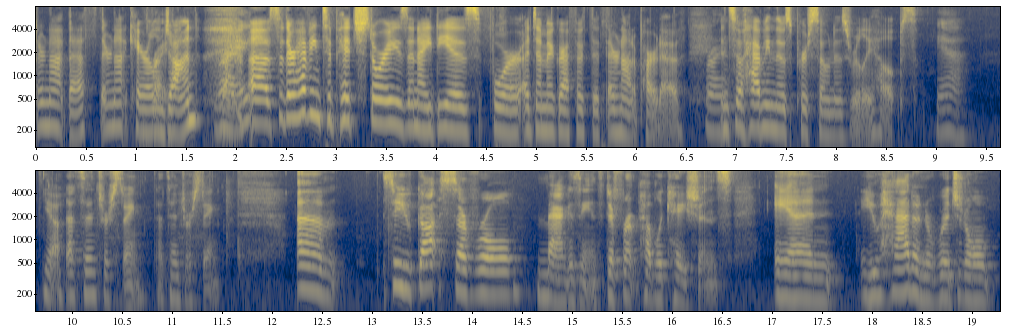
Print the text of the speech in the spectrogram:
They're not Beth. They're not Carol and John. Right. Uh, so they're having to pitch stories and ideas for a demographic that they're not a part of. Right. And so having those personas really helps. Yeah. Yeah. That's interesting. That's interesting. Um, so you've got several magazines, different publications, and you had an original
